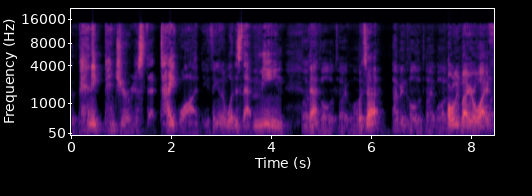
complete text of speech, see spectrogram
The penny pincher, just that tight wad. You think of what does that mean? Well, I've that, been called a tight wad. What's that? I've been called a tight wad. Only by your wife.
